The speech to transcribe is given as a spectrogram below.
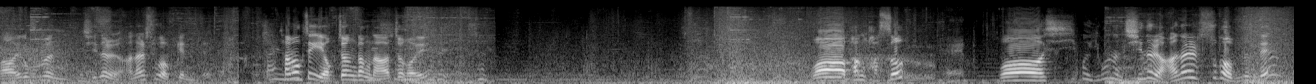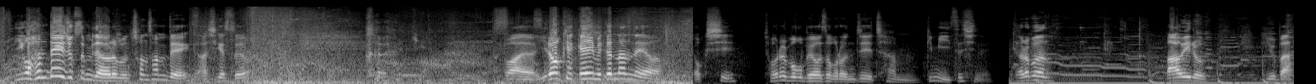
아 이거 보면 진을 안 할 수가 없겠는데? 3억잭이 역전각 나왔죠 거의? 와 방 봤어? 와 씨발 이거는 진을 안 할 수가 없는데? 이거 한 대에 죽습니다 여러분. 1300 아시겠어요? 좋아요. 이렇게 게임이 끝났네요. 역시 저를 보고 배워서 그런지 참 느낌이 있으시네. 여러분 마위루 유바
